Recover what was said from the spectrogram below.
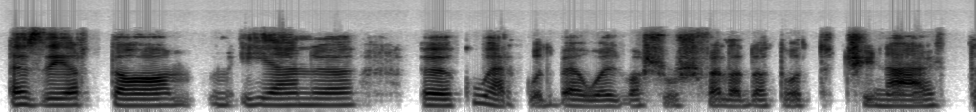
ezért a ilyen QR kód beolvasós feladatot csinált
